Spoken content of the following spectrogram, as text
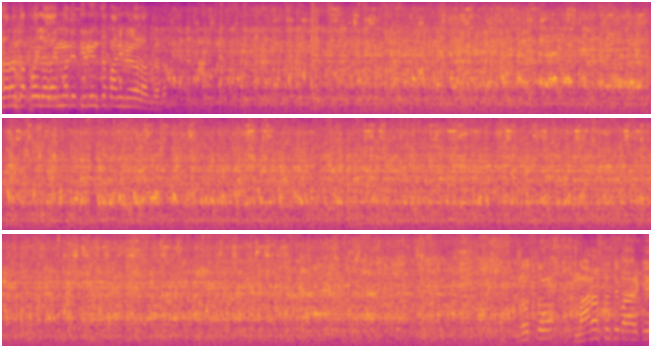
साधारणतः पहिल्या लाईनमध्ये दीड इंच पाणी मिळालं आपल्याला. दोस्तों महाराष्ट्र से बाहर के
